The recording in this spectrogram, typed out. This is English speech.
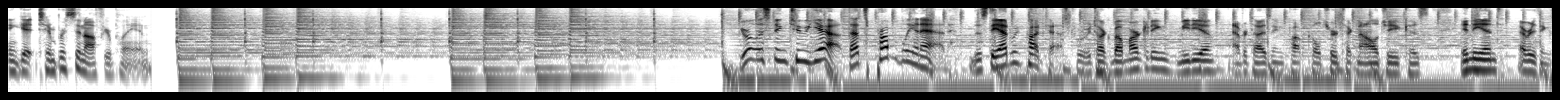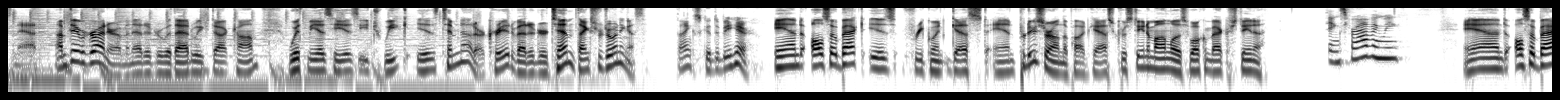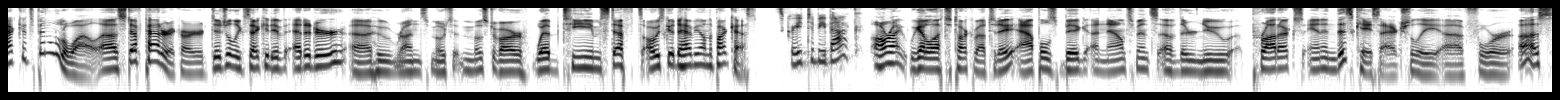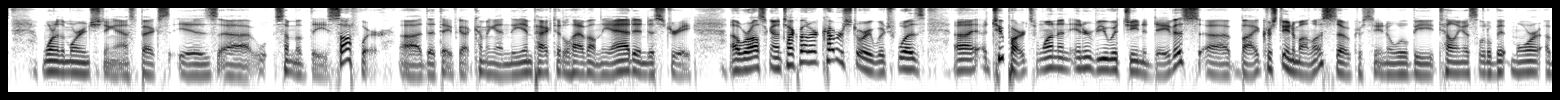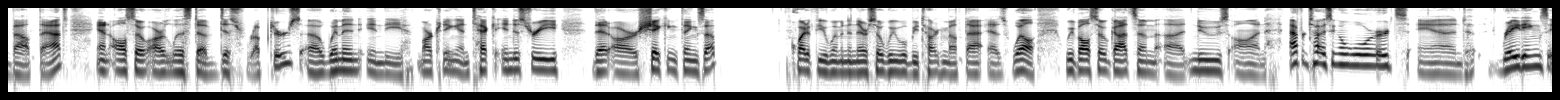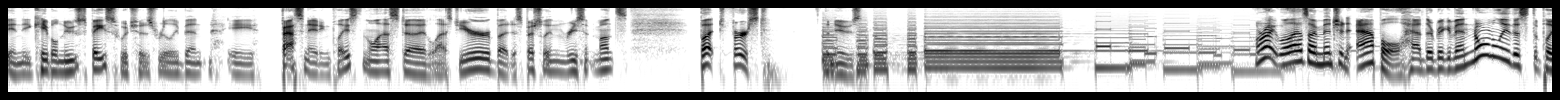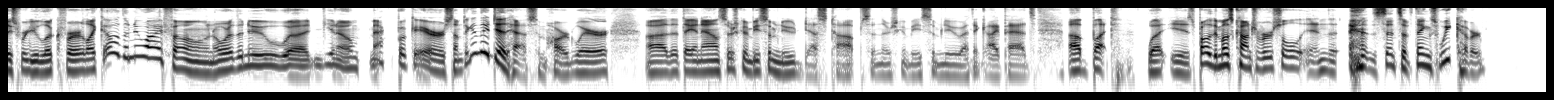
and get 10% off your plan. You're listening to Yeah, That's Probably an Ad. This is the Adweek podcast where we talk about marketing, media, advertising, pop culture, technology, because in the end, everything's an ad. I'm David Griner. I'm an editor with adweek.com. With me, as he is each week, is Tim Nudd, our creative editor. Tim, thanks for joining us. Thanks. Good to be here. And also back is frequent guest and producer on the podcast, Kristina Monllos. Welcome back, Kristina. Thanks for having me. And also back, it's been a little while. Uh, Steph Paterik, our digital executive editor, uh, who runs most most of our web team. Steph, it's always good to have you on the podcast. It's great to be back. All right, we got a lot to talk about today. Apple's big announcements of their new products, and in this case, actually, uh, for us, one of the more interesting aspects is uh, some of the software uh, that they've got coming in, the impact it'll have on the ad industry. Uh, we're also going to talk about our cover story, which was uh, two parts. One, an interview with Geena Davis uh, by Kristina Monllos. So Kristina will be telling us a little bit more about that, and also our list of disruptors, women in the marketing and tech industry that are shaking things up quite a few women in there, so we will be talking about that as well. We've also got some uh, news on advertising awards and ratings in the cable news space, which has really been a fascinating place in the last uh, last year, but especially in recent months. But first, the news. Right. Well, as I mentioned, Apple had their big event. Normally, this is the place where you look for, like, oh, the new iPhone or the new, uh, you know, MacBook Air or something. And they did have some hardware uh, that they announced. There's going to be some new desktops and there's going to be some new, I think, iPads. Uh, but what is probably the most controversial in the, in the sense of things we cover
